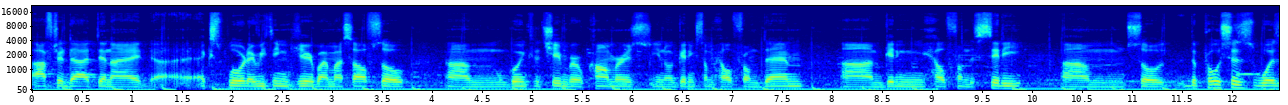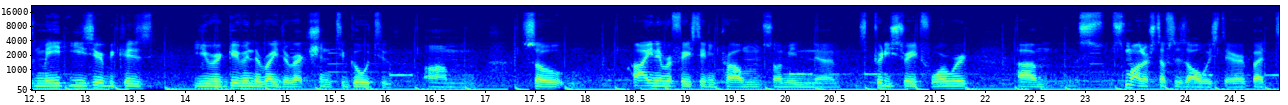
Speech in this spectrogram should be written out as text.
after that, then I uh, explored everything here by myself. So um, going to the Chamber of Commerce, you know, getting some help from them, um, getting help from the city. Um, so the process was made easier because you were given the right direction to go to. Um, so I never faced any problems. So I mean, uh, it's pretty straightforward. Um, smaller stuff is always there, but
